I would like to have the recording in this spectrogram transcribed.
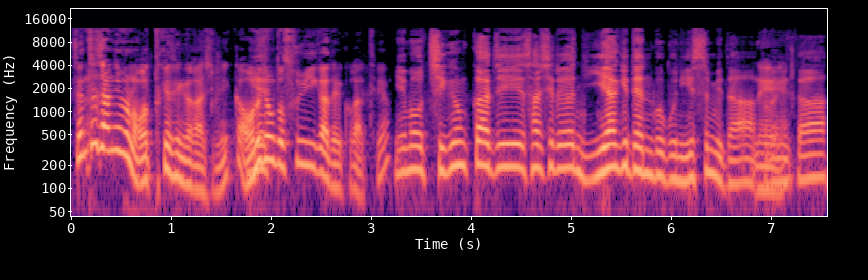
센터장님은 어떻게 생각하십니까? 어느 예. 정도 수위가 될 것 같아요? 예, 뭐 지금까지 사실은 이야기된 부분이 있습니다. 네. 그러니까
